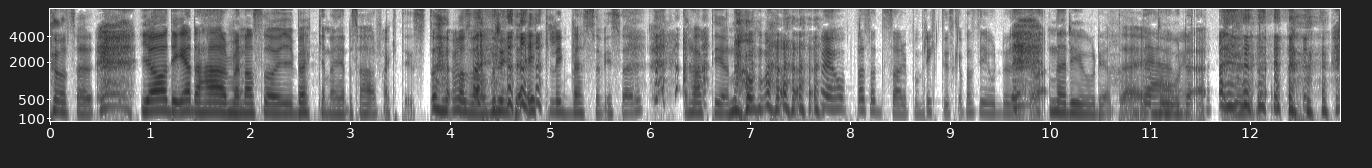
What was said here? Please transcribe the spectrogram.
det var så här, ja det är det här men alltså i böckerna är det så här faktiskt. Det var så en riktigt äcklig besserwisser rakt igenom. jag hoppas att du sa det på brittiska fast det gjorde det inte va? Nej det gjorde jag inte, jag borde. Jag borde.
